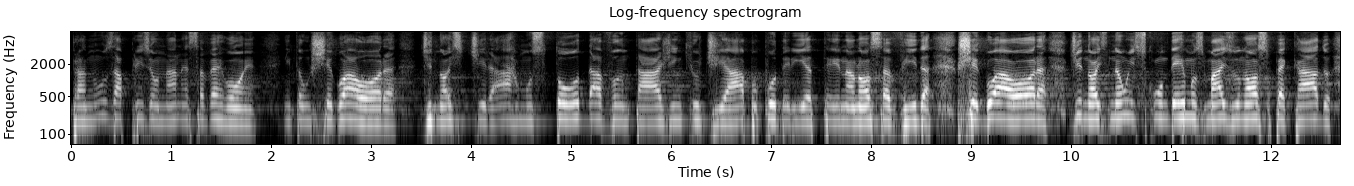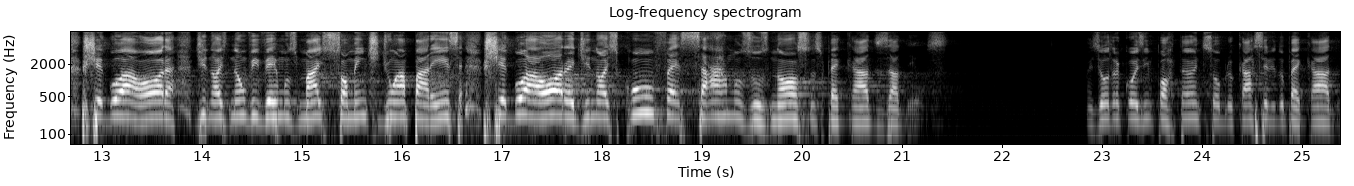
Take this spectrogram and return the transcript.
para nos aprisionar nessa vergonha. Então chegou a hora de nós tirarmos toda a vantagem que o diabo poderia ter na nossa vida. Chegou a hora de nós não escondermos mais o nosso pecado. Chegou a hora de nós não vivermos mais somente de uma aparência. Chegou a hora de nós confessarmos os nossos pecados a Deus. Mas outra coisa importante sobre o cárcere do pecado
